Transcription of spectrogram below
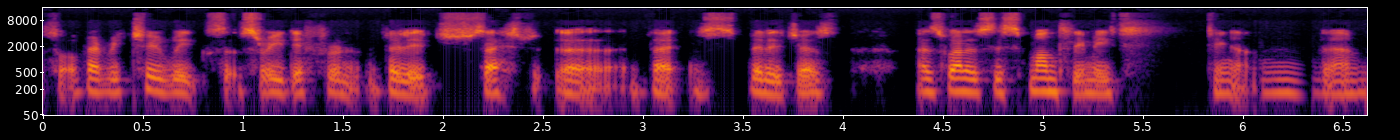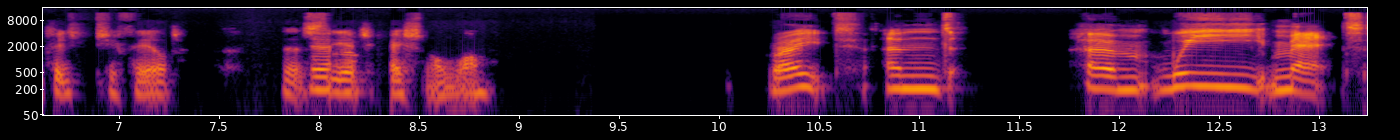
sort of every two weeks at three different village ses- uh, villages, as well as this monthly meeting at um, Field. That's yeah. the educational one. Great. And um, we met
